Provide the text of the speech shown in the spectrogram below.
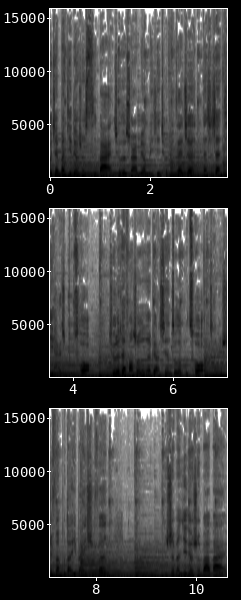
火箭本季六胜四败，球队虽然没有明星球员在阵，但是战绩还是不错。球队在防守端的表现做得不错，场均失分不到一百一十分。勇士本季六胜八败，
